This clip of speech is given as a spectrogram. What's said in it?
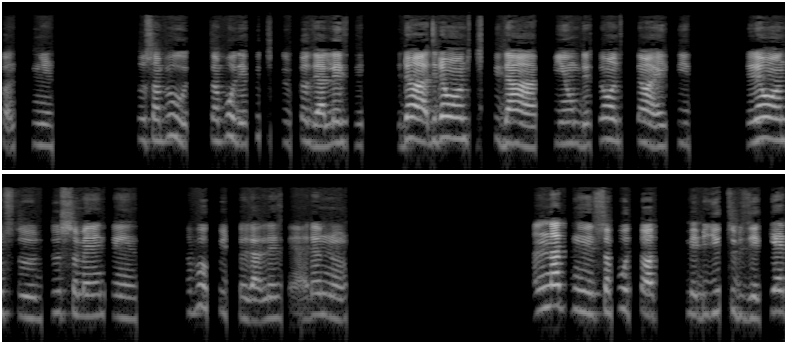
continue. So some people some people they quit youtube because they're lazy they don't they don't want to sit down and film they don't want to sit down and edit they don't want to do so many things. Some people quit because they're lazy i don't know. Another thing is some people thought maybe youtube is a get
